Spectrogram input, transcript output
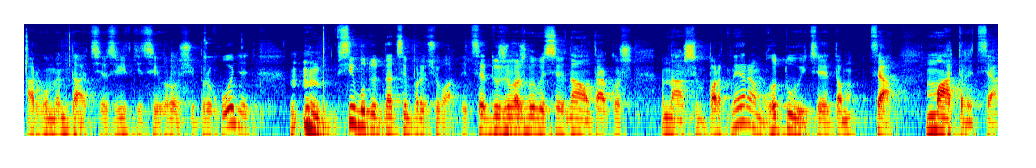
аргументація, звідки ці гроші приходять. Всі будуть над цим працювати. Це дуже важливий сигнал також нашим партнерам. Готується там ця матриця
